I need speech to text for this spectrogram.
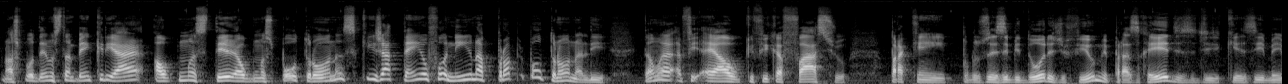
nós podemos também criar algumas ter algumas poltronas que já tem o foninho na própria poltrona ali. Então é, é algo que fica fácil para quem, para os exibidores de filme, para as redes de que exibem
